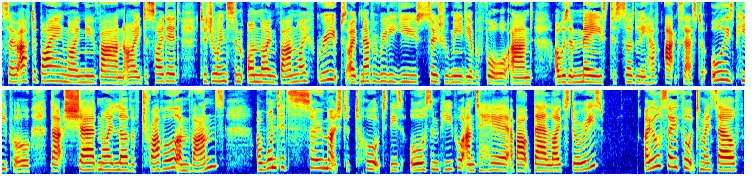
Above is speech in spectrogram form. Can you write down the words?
So, after buying my new van, I decided to join some online van life groups. I'd never really used social media before, and I was amazed to suddenly have access to all these people that shared my love of travel and vans. I wanted so much to talk to these awesome people and to hear about their life stories. I also thought to myself,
